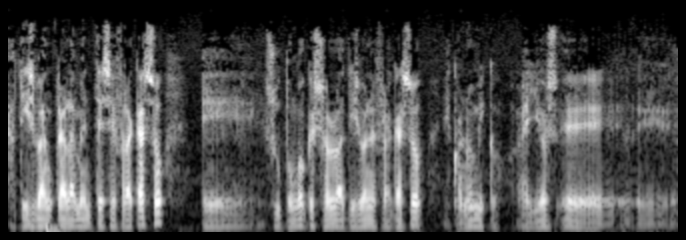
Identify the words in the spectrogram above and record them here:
atisban claramente ese fracaso, eh, supongo que solo atisban el fracaso económico. A ellos eh,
